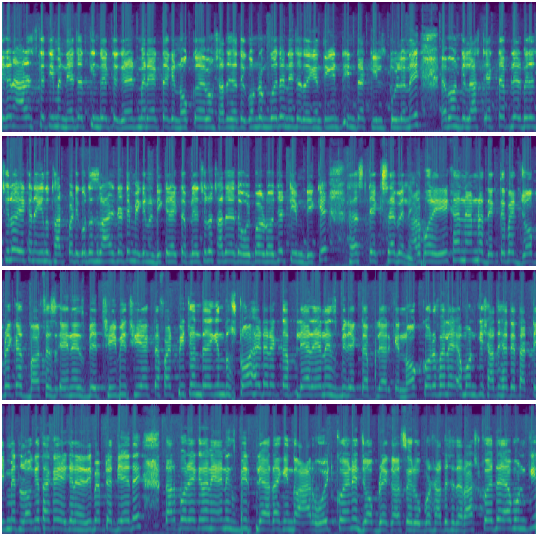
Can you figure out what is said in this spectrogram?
এখানে আর টিমের নেজাত কিন্তু একটা গ্রেনেড মেরে একটাকে নক করে এবং সাথে সাথে কনফার্ম করে দেয়। নেজাত এখানে তিন তিনটা কিল তুলে নেয় এবং কি লাস্ট একটা প্লেয়ার বেঁচে ছিল। এখানে কিন্তু থার্ড পার্টি করতেছিল আরেকটা টিম এখানে ডিকের একটা প্লেয়ার ছিল। সাথে সাথে ওই পার্ট হয়েছে টিম ডিকে হ্যাশট্যাগ সেভেন তারপরে এখানে আমরা দেখতে পাই Job Breakers versus NSB three v three একটা ফাইট পিছন থেকে কিন্তু স্ট হেডের একটা প্লেয়ার এনএসবির একটা প্লেয়ারকে নক করে ফেলে এমনকি সাথে সাথে তার টিমমেট লগে থাকে, এখানে রিভাইভটা দিয়ে দেয়। তারপরে এখানে এনএসবির প্লেয়াররা কিন্তু আর ওয়েট করে নেয় জব ব্রেকার্সের উপর সাথে সাথে রাশ করে দেয়। এমনকি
